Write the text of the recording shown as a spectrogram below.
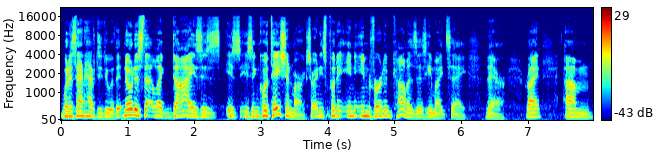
What does that have to do with it? Notice that like dies is is is in quotation marks, right? He's put it in inverted commas, as he might say there, right? Um,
